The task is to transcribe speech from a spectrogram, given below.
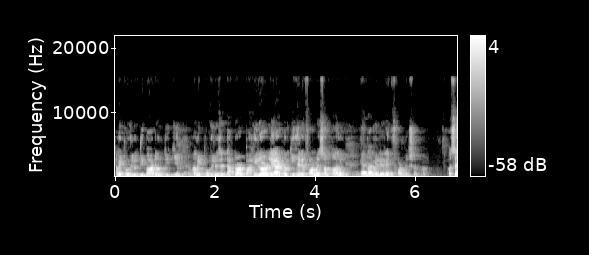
আমি পঢ়িলোঁ দিবাৰদন্তি কি? আমি পঢ়িলোঁ যে দাঁতৰ বাহিৰৰ লেয়াৰটো কিহেৰে ফৰ্মেশ্যন হয়? এনামেলেৰে ফৰ্মেশ্যন হয়। হৈছে?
